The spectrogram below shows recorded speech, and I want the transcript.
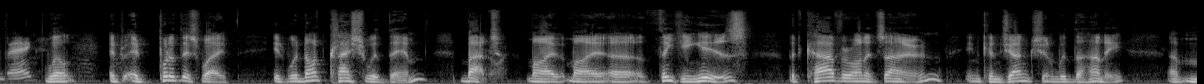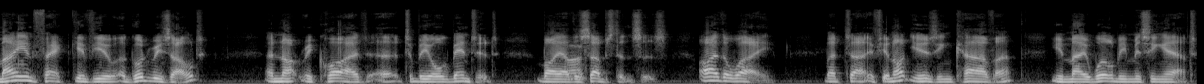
bags. Well, it, it, put it this way: it would not clash with them, but my my uh, thinking is that kava on its own, in conjunction with the honey, uh, may in fact give you a good result, and not required uh, to be augmented by other substances. Either way, but uh, if you're not using kava, you may well be missing out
